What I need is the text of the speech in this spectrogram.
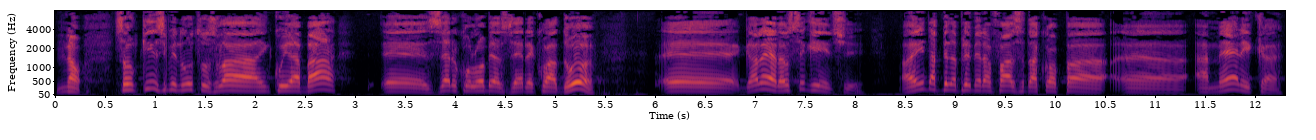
Não. São 15 minutos lá em Cuiabá, é, zero Colômbia, zero Equador. É, galera, é o seguinte, ainda pela primeira fase da Copa é, América,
